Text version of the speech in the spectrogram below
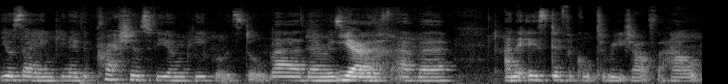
you're saying, you know, the pressures for young people are still there. There is yeah. ever and it is difficult to reach out for help.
